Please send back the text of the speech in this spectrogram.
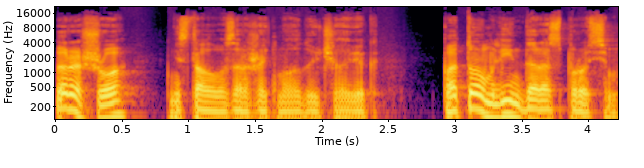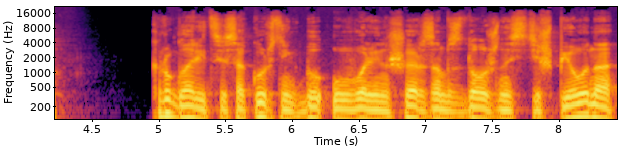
«Хорошо», — не стал возражать молодой человек. «Потом Линда расспросим». Круглолицый сокурсник был уволен Шерзом с должности шпиона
